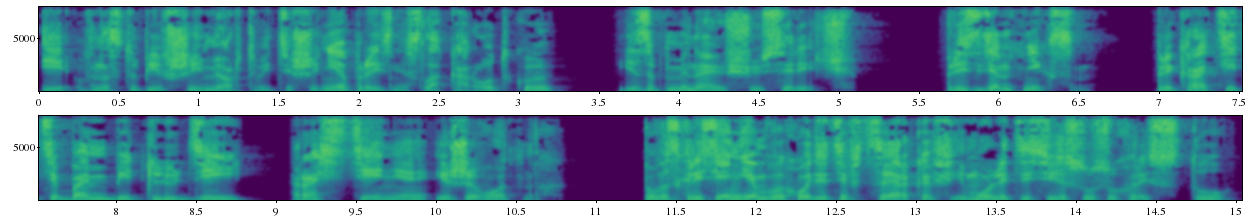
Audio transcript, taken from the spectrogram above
и в наступившей мертвой тишине произнесла короткую и запоминающуюся речь. «Президент Никсон, прекратите бомбить людей, растения и животных. По воскресеньям вы ходите в церковь и молитесь Иисусу Христу.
